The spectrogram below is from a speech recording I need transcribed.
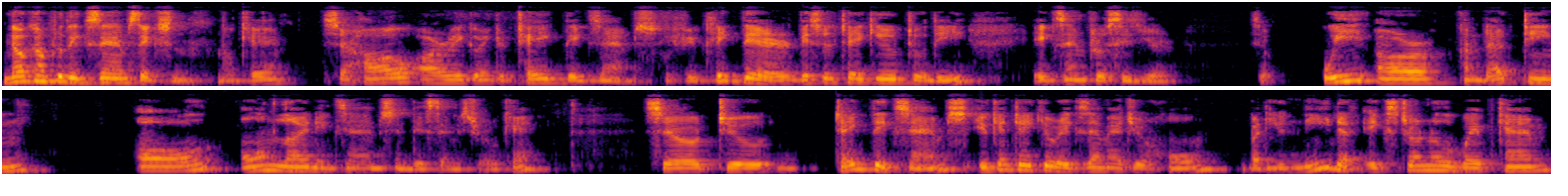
Now come to the exam section, okay? So how are we going to take the exams? If you click there, this will take you to the exam procedure. So we are conducting all online exams in this semester, okay? So to take the exams, you can take your exam at your home, but you need an external webcam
